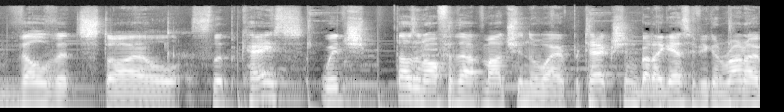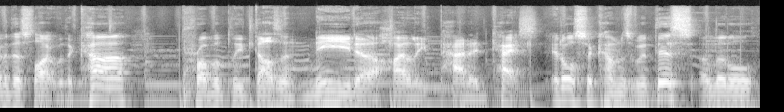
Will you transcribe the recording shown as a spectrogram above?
velvet style slip case, which doesn't offer that much in the way of protection, but I guess if you can run over this light with a car, probably doesn't need a highly padded case. It also comes with this, a little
